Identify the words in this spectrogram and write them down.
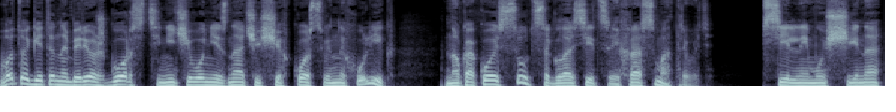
В итоге ты наберешь горсть ничего не значащих косвенных улик, но какой суд согласится их рассматривать? Сильный мужчина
